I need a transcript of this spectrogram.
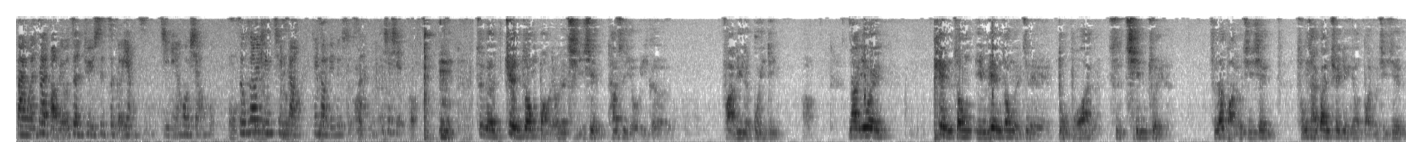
台湾在保留证据是这个样子，几年后销毁。哦所以说已经对请告对请告林律师好三，谢谢。好，这个卷宗保留的期限，它是有一个法律的规定啊。那因为片中影片中的这个赌博案呢是轻罪的，所以它保留期限从裁判确定以后保留期限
